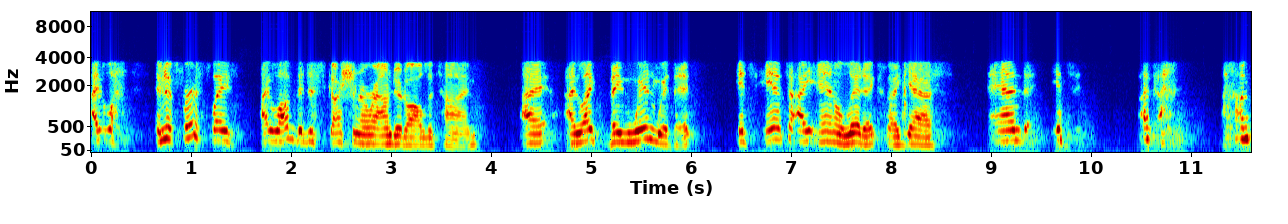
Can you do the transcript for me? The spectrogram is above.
I in the first place, I love the discussion around it all the time. I I like they win with it. It's anti-analytics, I guess, and it's. I, I'm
